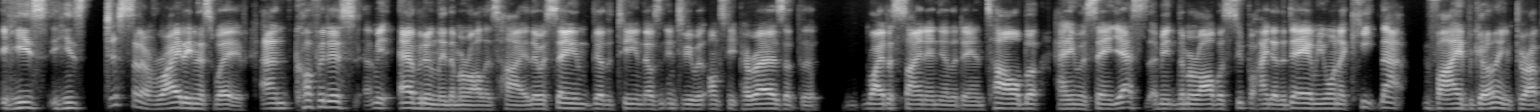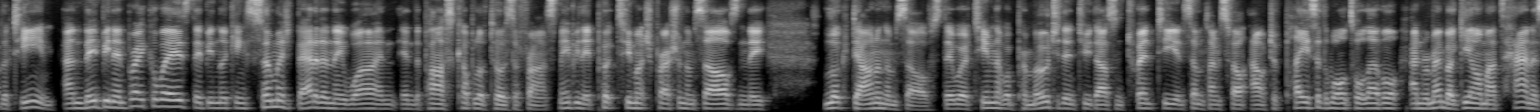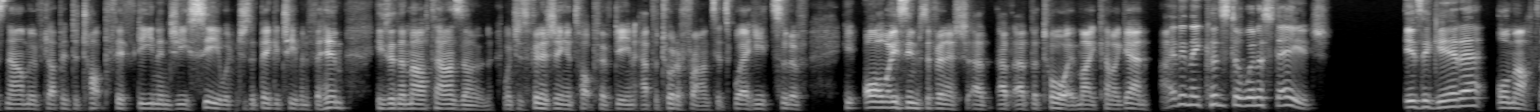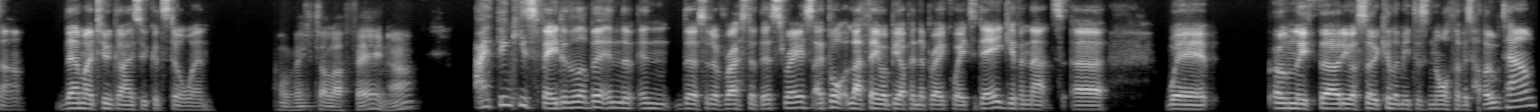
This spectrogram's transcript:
he's he's just sort of riding this wave. And Cofidis, I mean, evidently the morale is high. They were saying the other team, there was an interview with Anthony Perez at the rider sign in the other day in Tarbes, and he was saying, yes, I mean, the morale was super high the other day, and we want to keep that vibe going throughout the team. And they've been in breakaways, they've been looking so much better than they were in, in the past couple of Tours de France. Maybe they put too much pressure on themselves and they look down on themselves. They were a team that were promoted in 2020 and sometimes felt out of place at the World Tour level. And remember, Guillaume Martin has now moved up into top 15 in GC, which is a big achievement for him. He's in the Martin zone, which is finishing in top 15 at the Tour de France. It's where he sort of he always seems to finish at, at, at the tour. It might come again. I think they could still win a stage. Izagirre or Martin? They're my two guys who could still win. Oh, Victor Lafay, no? I think he's faded a little bit in the in the sort of rest of this race. I thought Lafay would be up in the breakaway today, given that uh, we're only 30 or so kilometers north of his hometown.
